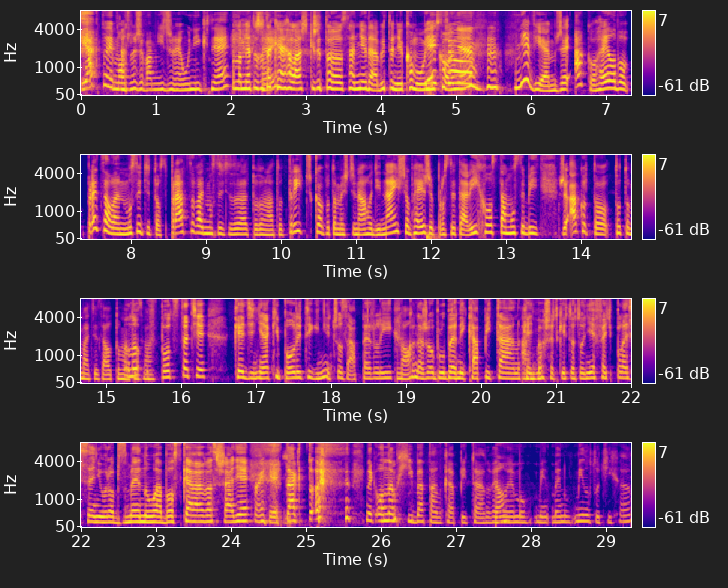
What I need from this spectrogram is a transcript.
jak to je možné, že vám nič neunikne? Podľa mňa to sú hej? také hlášky, že to sa nedá, aby to niekomu uniklo, nie? Neviem, že ako, hej, lebo predsa len musíte to spracovať, musíte to dať potom na to tričko, potom ešte nahodiť na e-shop, hej, že proste tá rýchlosť tam musí byť, že ako to, toto máte zautomatizovať? No, v podstate, keď nejaký politik niečo zaperlí, no. ako náš obľúbený obľúbený kapitán, keď Aha. má všetky toto nefeď pleseň, urob zmenu a boskáva vás všade, tak, to, tak on nám chýba, pán kapitán. No. Venujem mu minu, minútu ticha.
